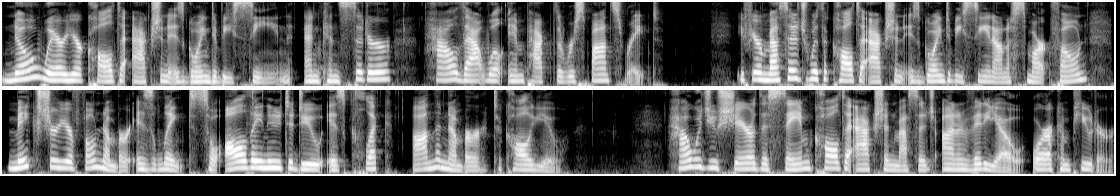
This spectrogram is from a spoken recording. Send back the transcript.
know where your call to action is going to be seen and consider how that will impact the response rate. If your message with a call to action is going to be seen on a smartphone, make sure your phone number is linked so all they need to do is click on the number to call you. How would you share the same call to action message on a video or a computer?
